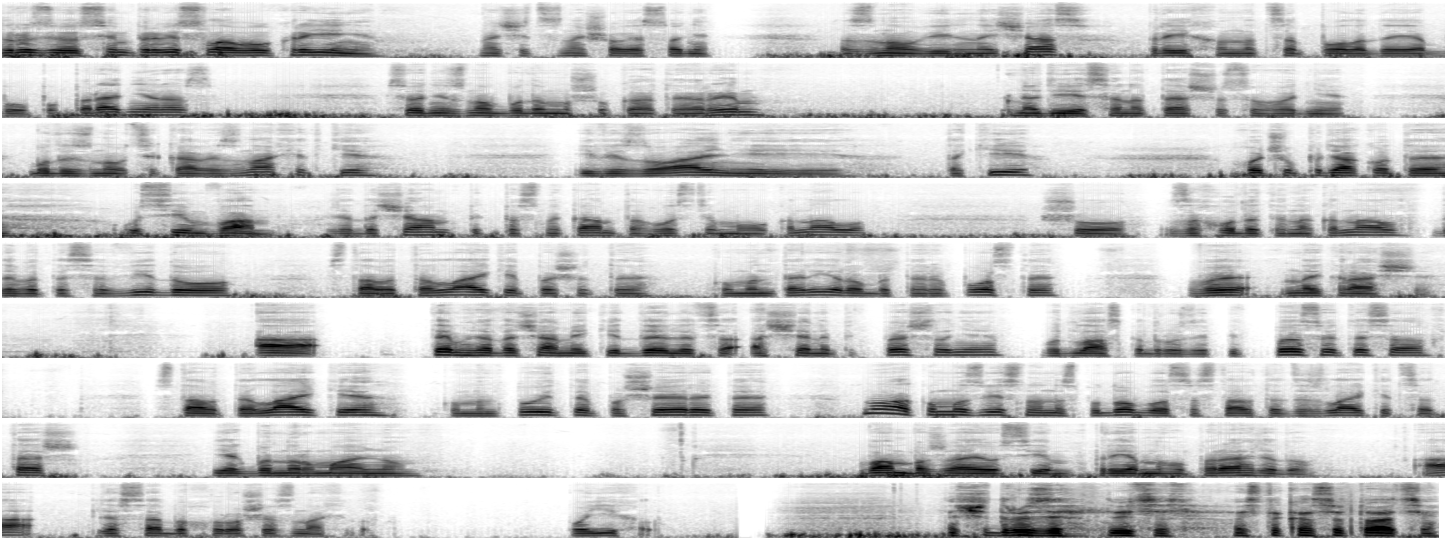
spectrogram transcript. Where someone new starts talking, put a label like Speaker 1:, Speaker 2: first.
Speaker 1: Друзі, усім привіт, слава Україні! Значить, знайшов я сьогодні знов вільний час. Приїхав на це поле, де я був попередній раз. Сьогодні знов будемо шукати Рим. Надіюся на те, що сьогодні будуть знов цікаві знахідки. І візуальні, і такі. Хочу подякувати усім вам, глядачам, підписникам та гостям мого каналу що заходите на канал, дивитеся відео, ставите лайки, пишете коментарі, робите репости. Ви найкраще. А тим глядачам, які дивляться, а ще не підписані, будь ласка, друзі, підписуйтеся, ставте лайки, коментуйте, поширюйте. Ну, а кому, звісно, не сподобалося, ставте дизлайки, це теж якби нормально. Вам бажаю усім приємного перегляду, а для себе хороших знахідок. Поїхали. Значить, друзі, дивіться, ось така ситуація.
